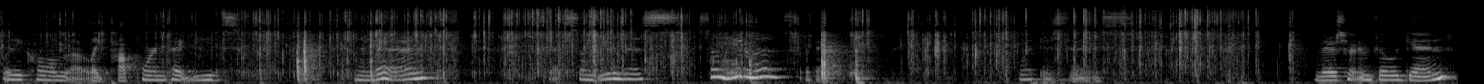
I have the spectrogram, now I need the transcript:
what do you call them? Uh, like popcorn type beads. And then got some Beautimus. Some Beautimus. Okay. What is this? There's her info again.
